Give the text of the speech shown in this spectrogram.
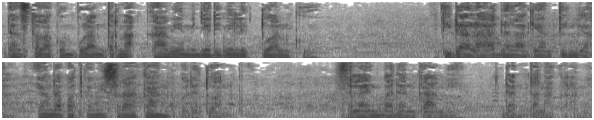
dan setelah kumpulan ternak kami menjadi milik tuanku, tidaklah ada lagi yang tinggal yang dapat kami serahkan kepada tuanku selain badan kami dan tanah kami.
